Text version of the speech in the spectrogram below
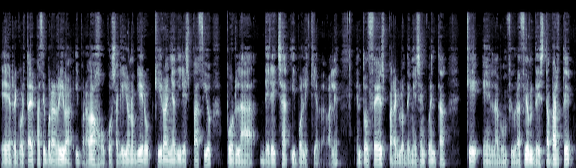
eh, recortar espacio por arriba y por abajo, cosa que yo no quiero, quiero añadir espacio por la derecha y por la izquierda, ¿vale? Entonces, para que lo tengáis en cuenta, que en la configuración de esta parte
